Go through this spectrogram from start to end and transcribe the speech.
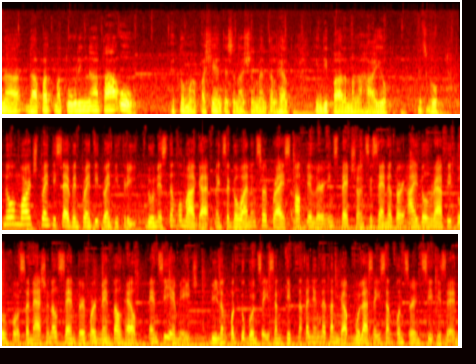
na dapat maturing na tao itong mga pasyente sa National Mental Health, hindi para mga hayop. Let's go. Noong March 27, 2023, lunes ng umaga, nagsagawa ng surprise ocular inspection si Senator Idol Rafi Tulfo sa National Center for Mental Health, NCMH, bilang pagtugon sa isang tip na kanyang natanggap mula sa isang concerned citizen.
